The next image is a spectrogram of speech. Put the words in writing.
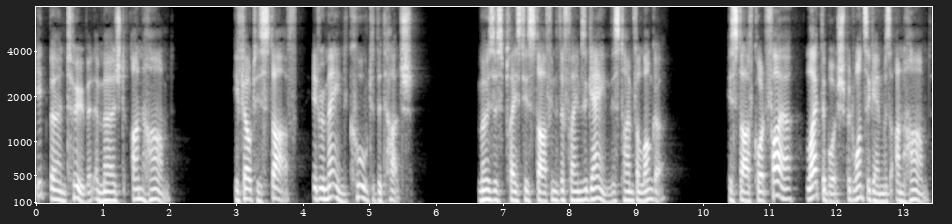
It burned too, but emerged unharmed. He felt his staff. It remained cool to the touch. Moses placed his staff into the flames again, this time for longer. His staff caught fire, like the bush, but once again was unharmed.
